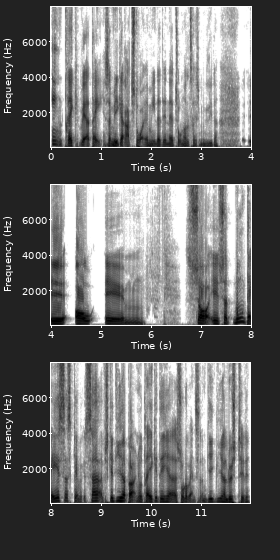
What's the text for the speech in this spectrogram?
en drik hver dag, som ikke er ret stor. Jeg mener, den er 250 ml. Øh, og øh, så, øh, så nogle dage, så skal, så skal de her børn jo drikke det her sodavand, selvom de ikke lige har lyst til det.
